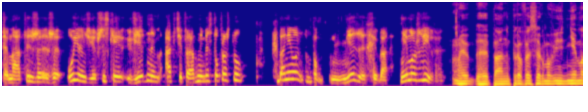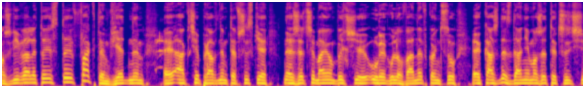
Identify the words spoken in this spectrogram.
tematy, że, że ująć je wszystkie w jednym akcie prawnym jest po prostu chyba nie, nie chyba niemożliwe. E, e, pan profesor mówi niemożliwe, ale to jest e, faktem. W jednym akcie prawnym te wszystkie rzeczy mają być uregulowane. W końcu każde zdanie może tyczyć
